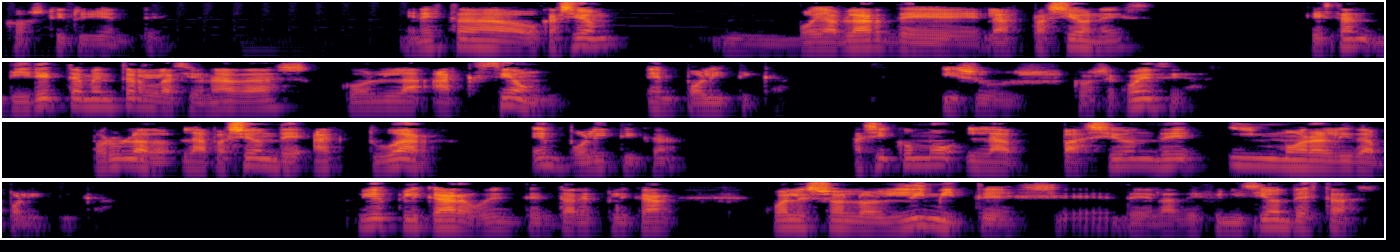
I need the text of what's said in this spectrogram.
Constituyente. En esta ocasión mm, voy a hablar de las pasiones que están directamente relacionadas con la acción en política y sus consecuencias. Por un lado, la pasión de actuar en política, así como la pasión de inmoralidad política. Voy a explicar, voy a intentar explicar cuáles son los límites eh, de la definición de estas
